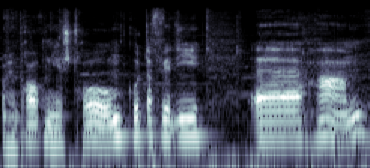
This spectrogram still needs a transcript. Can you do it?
Wir brauchen hier Strom. Gut, dass wir die äh, haben.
